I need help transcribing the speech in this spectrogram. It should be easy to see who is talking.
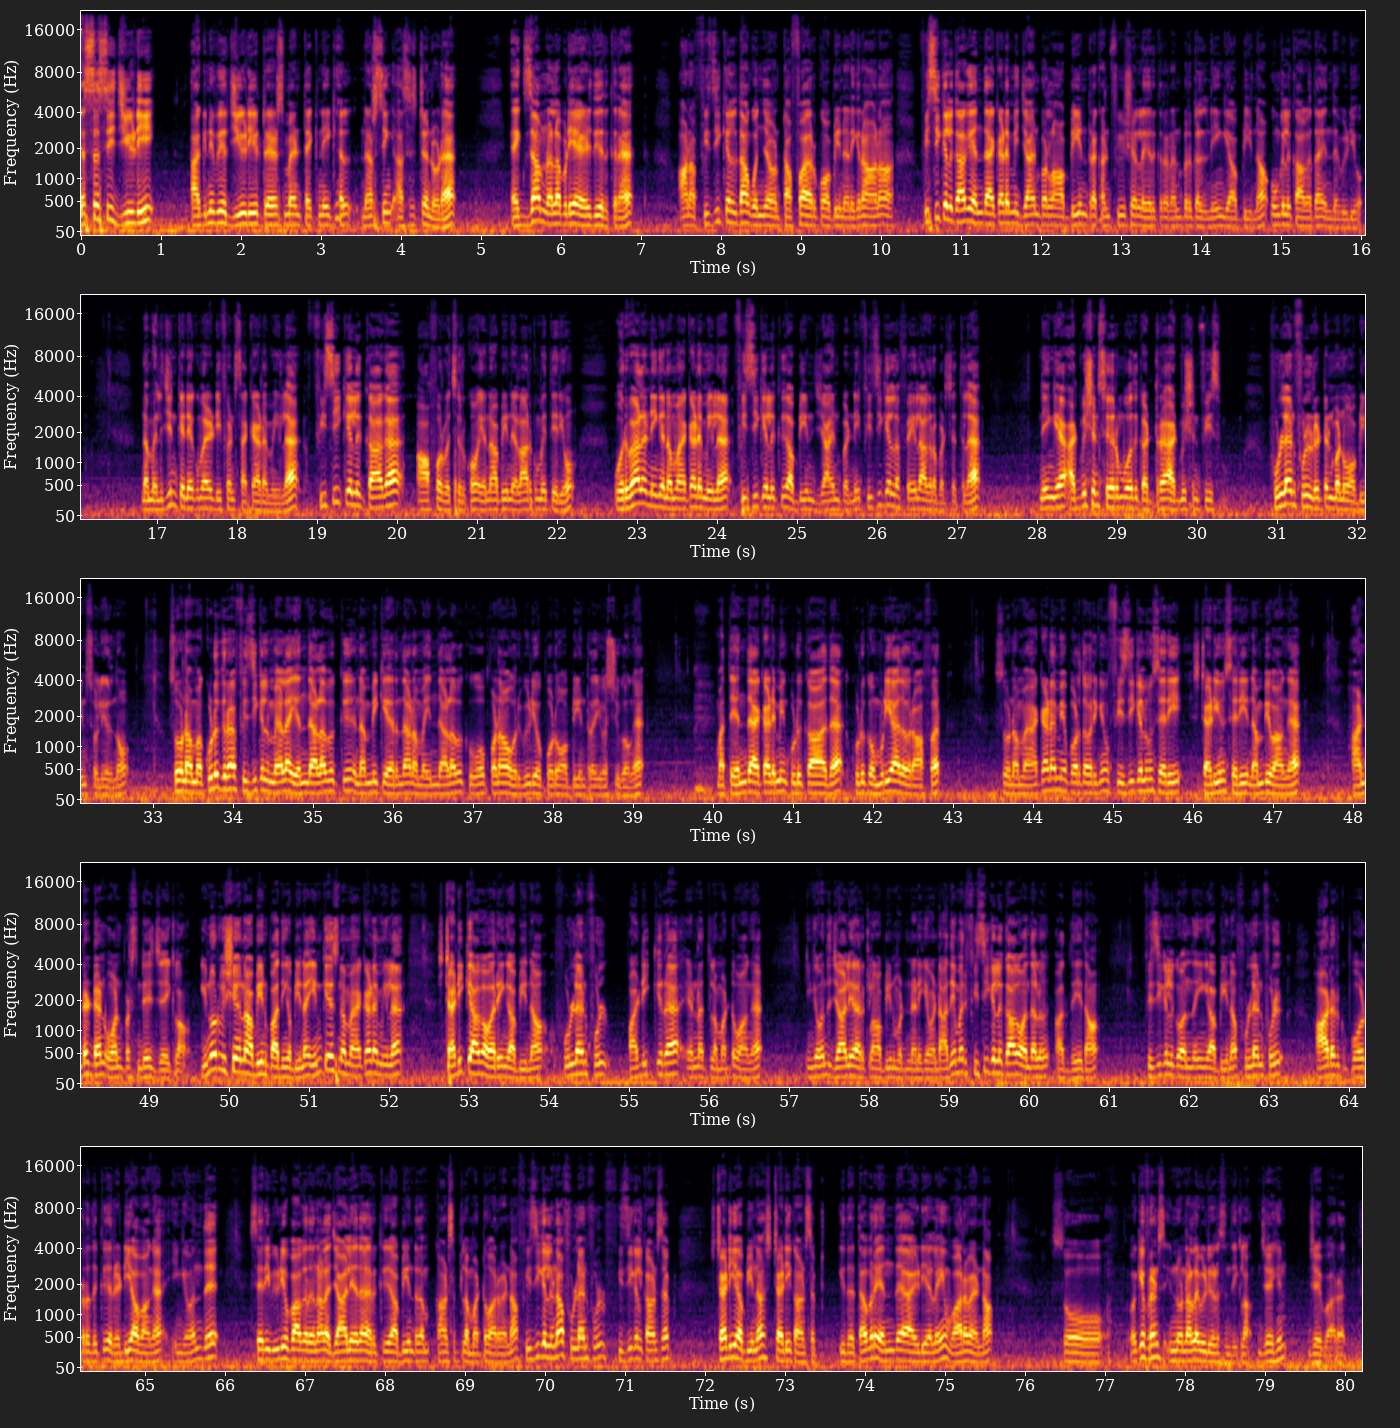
Speaker 1: SSC GD Agniveer GD tradesman technical nursing அசிஸ்டண்ட்டோட exam நல்லபடியாக எழுதியிருக்கிறேன். ஆனால் ஃபிசிக்கல் தான் கொஞ்சம் டஃப்பாக இருக்கும் அப்படின்னு நினைக்கிறேன். ஆனால் ஃபிசிக்கலுக்காக எந்த அகாடமி ஜாயின் பண்ணலாம் அப்படின்ற கன்ஃபியூஷனில் இருக்கிற நண்பர்கள் நீங்கள் அப்படின்னா உங்களுக்காக தான் இந்த வீடியோ நம்ம லிஜின் கன்னியாகுமரி டிஃபென்ஸ் அகாடமியில் ஃபிசிக்கலுக்காக ஆஃபர் வச்சுருக்கோம். என்ன அப்படின்னு எல்லாருக்குமே தெரியும். ஒருவேளை நீங்கள் நம்ம அகாடமியில் ஃபிசிக்கலுக்கு அப்படின்னு ஜாயின் பண்ணி ஃபிசிக்கலில் ஃபெயில் ஆகிற பட்சத்தில் நீங்கள் அட்மிஷன் சேரும்போது கட்டுற admission fees full and full return பண்ணுவோம் அப்படின்னு சொல்லியிருந்தோம். ஸோ நம்ம கொடுக்குற ஃபிசிக்கல் மேலே எந்த அளவுக்கு நம்பிக்கை இருந்தால் நம்ம இந்த அளவுக்கு ஓப்பனாக ஒரு வீடியோ போடுவோம் அப்படின்றத யோசிச்சுக்கோங்க. மற்ற எந்த அகாடமியும் கொடுக்காத கொடுக்க முடியாத ஒரு ஆஃபர் ஸோ நம்ம அகாடமியை பொறுத்த வரைக்கும் ஃபிசிக்கலும் சரி ஸ்டடியும் சரி நம்பி வாங்க. ஹண்ட்ரட் அண்ட் ஒன் பர்சன்டேஜ் ஜெயிக்கலாம். இன்னொரு விஷயம் என்ன அப்படின்னு பார்த்தீங்க அப்படின்னா இன்கேஸ் நம்ம அகாடமியில் ஸ்டடிக்காக வரீங்க அப்படின்னா ஃபுல் அண்ட் ஃபுல் படிக்கிற எண்ணத்தில் மட்டும் வாங்க. இங்கே வந்து ஜாலியாக இருக்கலாம் அப்படின்னு மட்டும் நினைக்க வேண்டாம். அதே மாதிரி ஃபிசிக்கலுக்காக வந்தாலும் அதே தான் ஃபிசிக்கலுக்கு வந்தீங்க அப்படின்னா ஃபுல் அண்ட் ஃபுல் ஆர்டருக்கு போடுறதுக்கு ரெடியாக வாங்க இங்கே வந்து சரி வீடியோ பார்க்குறதுனால ஜாலியாக தான் இருக்குது அப்படின்ற கான்செப்ட்டில் மட்டும் வர வேண்டாம். ஃபிசிக்கல்னால் full and full physical concept study அப்படின்னா ஸ்டடி கான்செப்ட் இதை தவிர எந்த ஐடியாலையும் வர வேண்டாம். ஸோ ஓகே ஃப்ரெண்ட்ஸ் இன்னொரு நல்ல வீடியோவில் சந்திக்கலாம். ஜெய் ஹிந்த் ஜெய் பாரத்.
